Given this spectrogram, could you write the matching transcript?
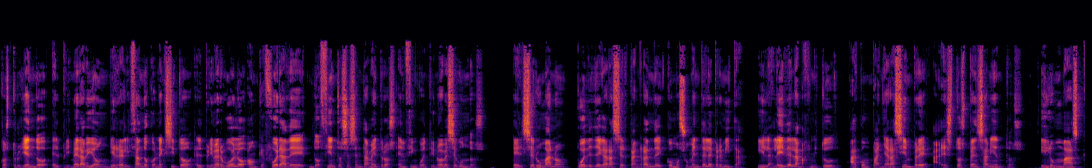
construyendo el primer avión y realizando con éxito el primer vuelo aunque fuera de 260 metros en 59 segundos. El ser humano puede llegar a ser tan grande como su mente le permita, y la ley de la magnitud acompañará siempre a estos pensamientos. Elon Musk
